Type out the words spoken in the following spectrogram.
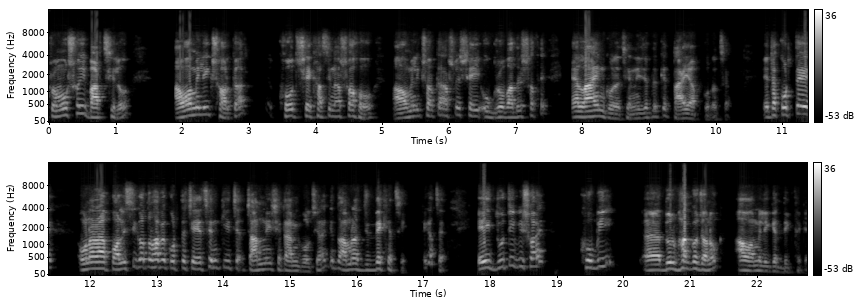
ক্রমশই বাড়ছিল। আওয়ামী লীগ সরকার, খোদ শেখ হাসিনা সহ আওয়ামী লীগ সরকার আসলে সেই উগ্রবাদের সাথে অ্যালাইন করেছে, নিজেদেরকে টাই আপ করেছে। এটা করতে ওনারা পলিসিগতভাবে করতে চেয়েছেন কি চাননি সেটা আমি বলছি না, কিন্তু আমরা দেখেছি, ঠিক আছে? এই দুটি বিষয় খুবই দুর্ভাগ্যজনক আওয়ামী লীগের দিক থেকে।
